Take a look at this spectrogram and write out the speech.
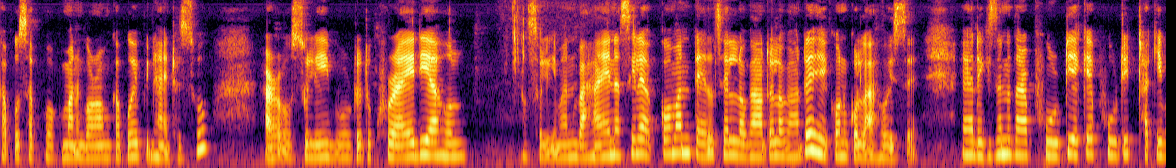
কাপোৰ চাপোৰ অকণমান গৰম কাপোৰে পিন্ধাই থৈছোঁ। আৰু চুলিবোৰটোতো খুৰাই দিয়া হ'ল। চুলি ইমান বাহাই নাছিলে। অকণমান তেল চেল লগাওঁতে লগাওঁতে সেইকণ ক'লা হৈছে। এয়া দেখিছেনে? তাৰ ফূৰ্তি একে ফূৰ্তিত থাকিব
